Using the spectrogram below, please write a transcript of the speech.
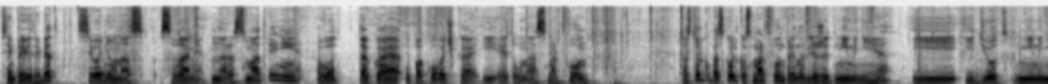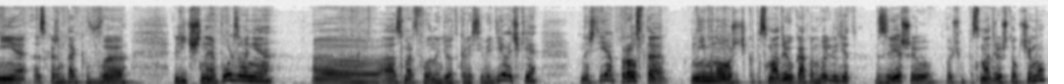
Всем привет, ребят! Сегодня у нас с вами на рассмотрении вот такая упаковочка, и это у нас смартфон. Постольку, поскольку смартфон принадлежит не мне и идет не мне, скажем так, в личное пользование, э, а смартфон идет красивой девочке, значит, я просто немножечко посмотрю, как он выглядит, взвешу его, в общем, посмотрю, что к чему,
